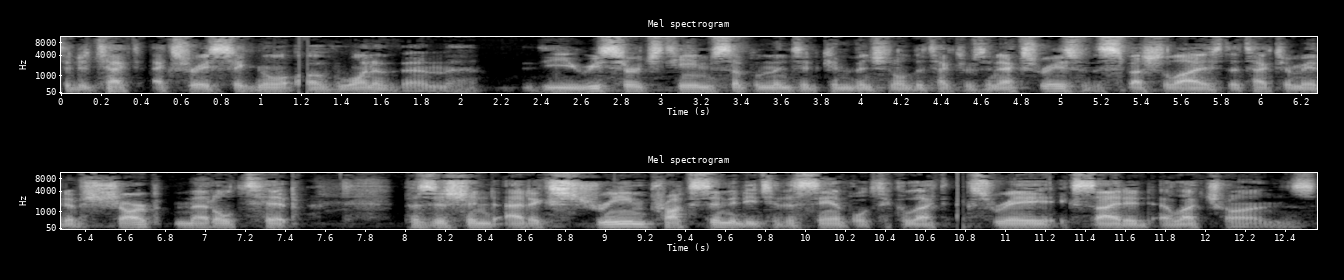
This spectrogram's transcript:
to detect X-ray signal of one of them. The research team supplemented conventional detectors and X-rays with a specialized detector made of sharp metal tip positioned at extreme proximity to the sample to collect X-ray excited electrons.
